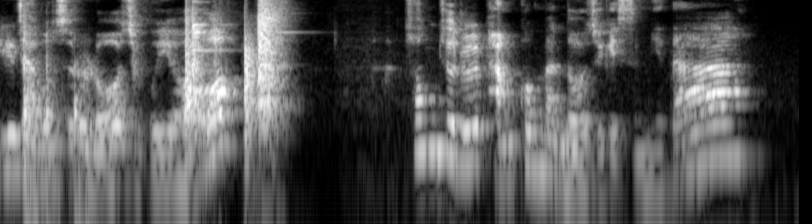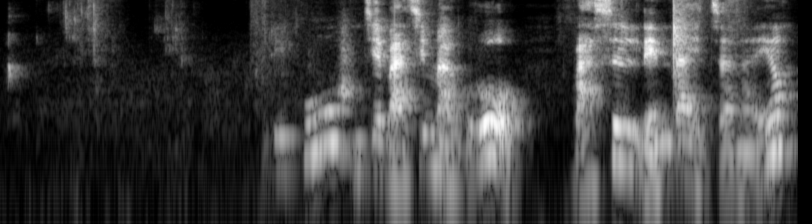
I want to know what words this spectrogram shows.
1자본수를 넣어주고요. 청주를 반 컵만 넣어주겠습니다. 그리고 이제 마지막으로 맛을 낸다 했잖아요.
